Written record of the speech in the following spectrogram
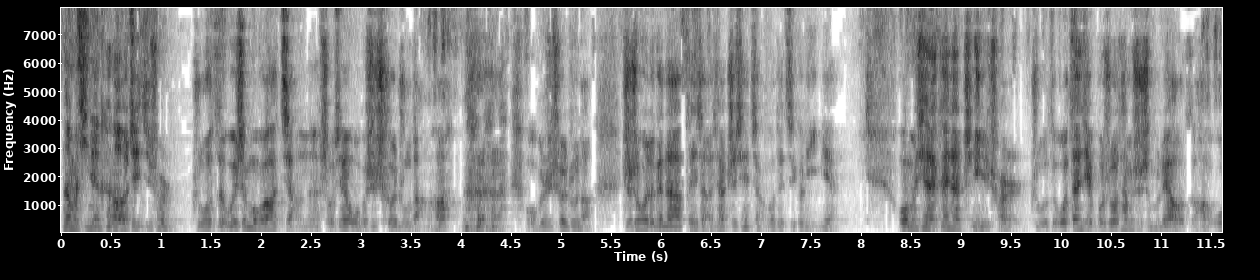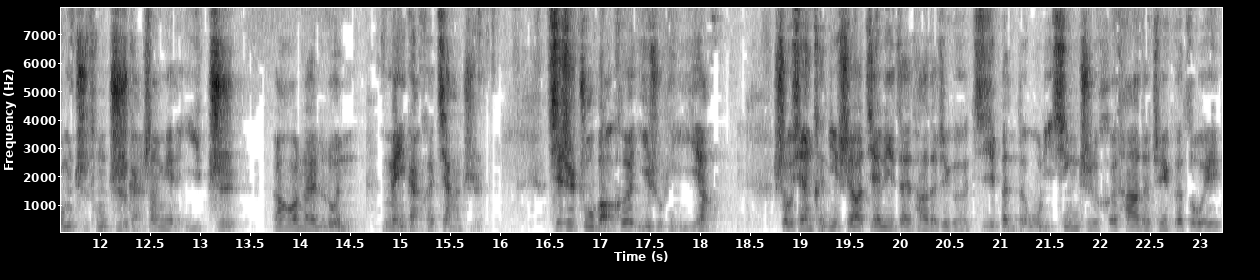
那么今天看到的这几串珠子，为什么我要讲呢？首先，我不是车珠党哈，我不是车珠党，只是为了跟大家分享一下之前讲过的几个理念。我们先来看一下这一串珠子，我暂且不说它们是什么料子哈，我们只从质感上面以质，然后来论美感和价值。其实珠宝和艺术品一样。首先肯定是要建立在它的这个基本的物理性质和它的这个作为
